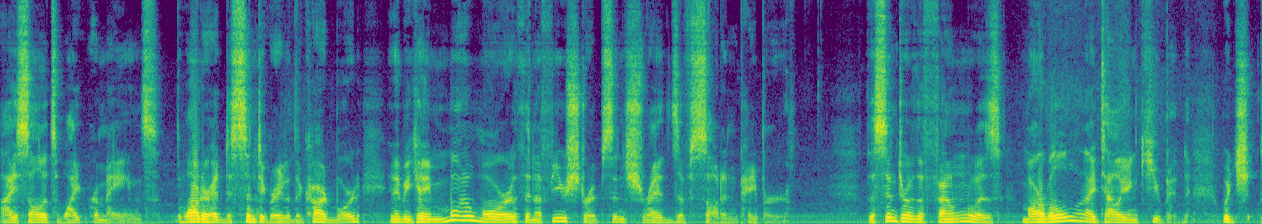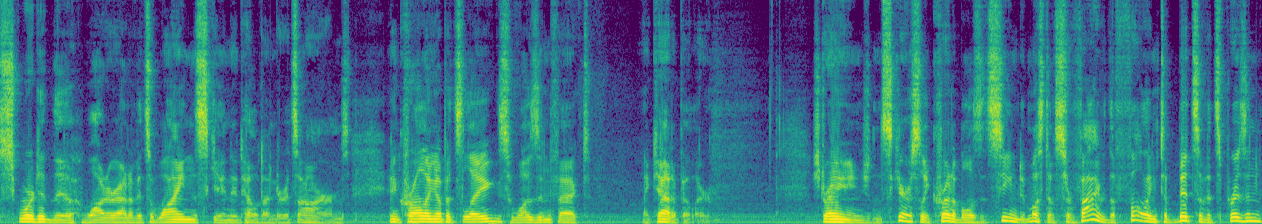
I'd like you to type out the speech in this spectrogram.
I saw its white remains. The water had disintegrated the cardboard, and it became no more than a few strips and shreds of sodden paper. The center of the fountain was marble Italian Cupid, which squirted the water out of its wineskin it held under its arms, and crawling up its legs was, in fact, a caterpillar. Strange and scarcely credible as it seemed, it must have survived the falling to bits of its prison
